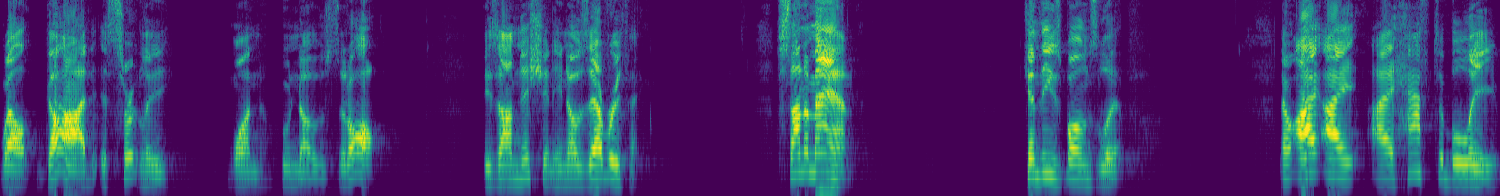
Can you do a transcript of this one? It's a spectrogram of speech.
Well, God is certainly one who knows it all. He's omniscient, He knows everything. Son of man, can these bones live? Now, I, I, I have to believe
